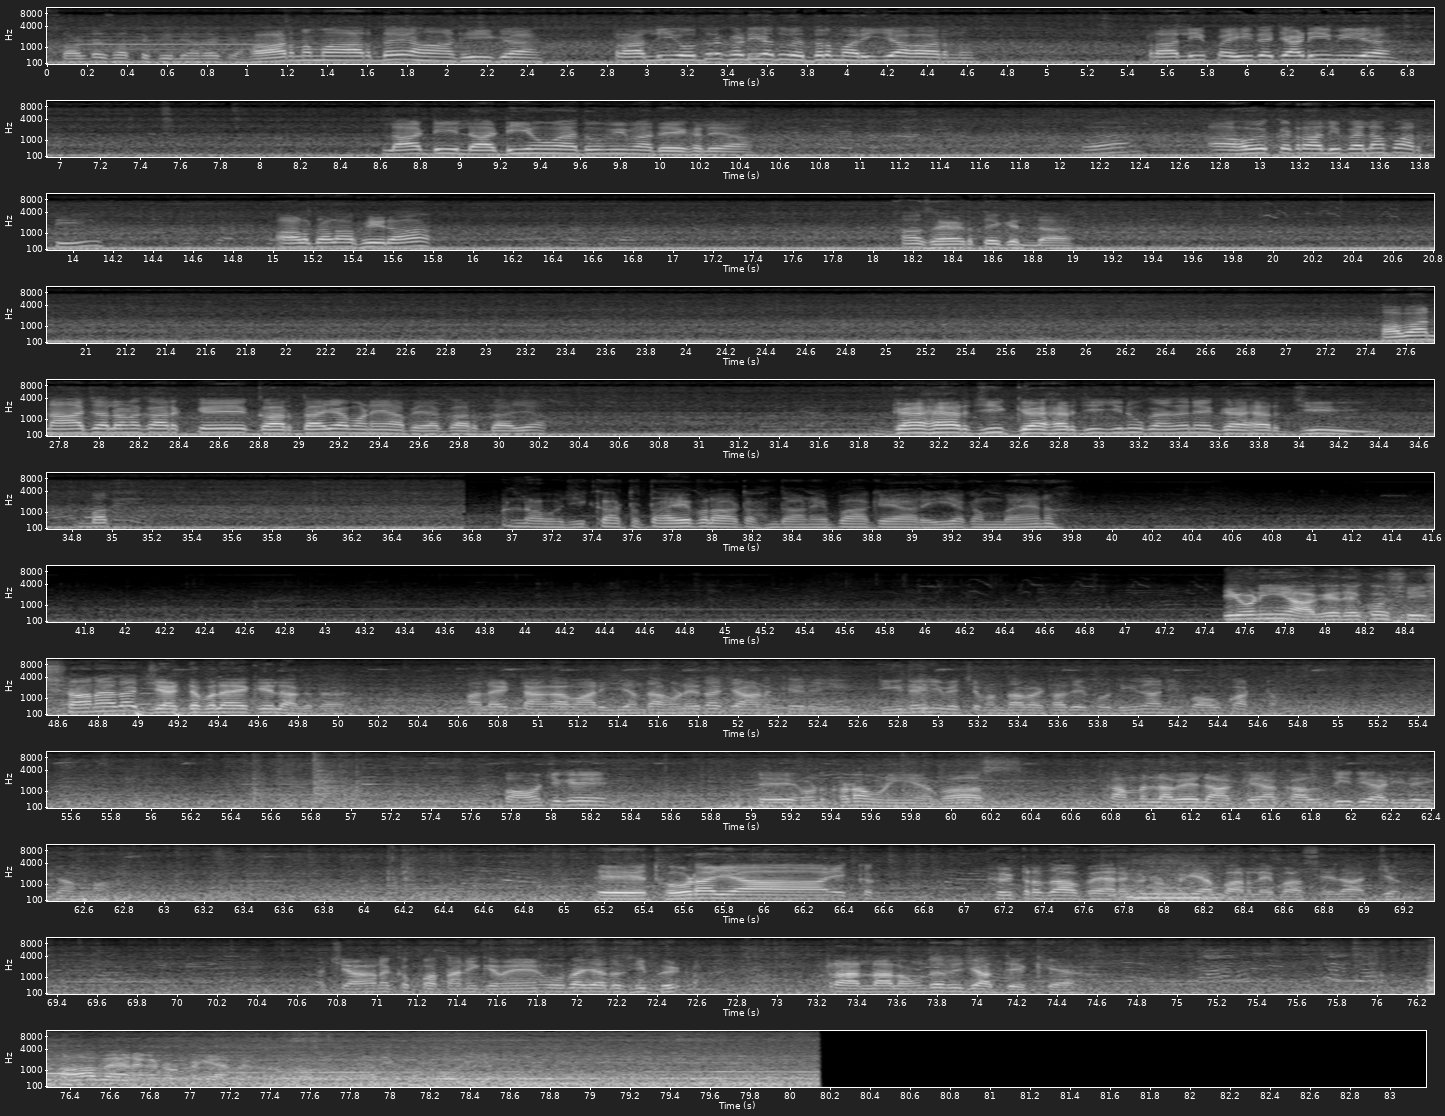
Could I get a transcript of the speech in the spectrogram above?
ਸਾਢੇ ਸੱਤ ਕਿੱਲਿਆਂ ਦਾ ਹਾਰਨ ਮਾਰਦੇ, ਹਾਂ, ਠੀਕ ਹੈ। ਟਰਾਲੀ ਉਧਰ ਖੜੀ ਆ, ਤੂੰ ਇੱਧਰ ਮਾਰੀ ਜਾ ਹਾਰਨ। ਟਰਾਲੀ ਪਹੀ ਤੇ ਚੜੀ ਵੀ ਆ ਲਾਡੀ, ਲਾਡੀਓ ਆ ਤੂੰ ਵੀ ਮੈਂ ਦੇਖ ਲਿਆ। ਆਹੋ, ਇੱਕ ਟਰਾਲੀ ਪਹਿਲਾਂ ਭਰਤੀ। ਆਲ ਦਲਾ ਫੇਰਾ। ਆ ਸਾਈਡ ਤੇ ਗਿੱਲਾ ਹਵਾ ਨਾ ਚੱਲਣ ਕਰਕੇ ਗਰਦਾ ਜਿਹਾ ਬਣਿਆ ਪਿਆ, ਗਰਦਾ ਜਿਹਾ। ਗਹਿਰ ਜੀ ਗਹਿਰ ਜੀ ਜਿਹਨੂੰ ਕਹਿੰਦੇ ਨੇ, ਗਹਿਰ ਜੀ। ਬਤ ਲਓ ਜੀ ਕੱਟਤਾ ਇਹ ਪਲਾਟ ਦਾਣੇ ਪਾ ਕੇ ਆ ਰਹੀ ਆ ਕੰਬਾਈਨ ਯੂਣੀ ਆ ਗਏ, ਦੇਖੋ, ਸ਼ੀਸ਼ਾ ਨਾ ਇਹਦਾ ਜੈਡ ਬਲੈਕ ਹੀ ਲੱਗਦਾ। ਆ ਲਾਈਟਾਂ ਦਾ ਮਾਰੀ ਜਾਂਦਾ, ਹੁਣ ਇਹ ਤਾਂ ਜਾਣ ਕੇ ਨਹੀਂ, ਦੀਦਾ ਹੀ ਨਹੀਂ ਵਿੱਚ ਬੰਦਾ ਬੈਠਾ, ਦੇਖੋ, ਦੀਦਾ ਨਹੀਂ ਪਾਓ ਘੱਟ। ਪਹੁੰਚ ਗਏ ਤੇ ਹੁਣ ਖੜਾਉਣੀ ਆ, ਬਸ। ਕੰਮ ਲਵੇ ਲੱਗ ਗਿਆ ਕੱਲ ਦੀ ਦਿਹਾੜੀ ਦਾ ਹੀ ਕੰਮ ਆ। ਤੇ ਥੋੜਾ ਜਿਹਾ ਇੱਕ ਫੀਟਰ ਦਾ ਬੈਰਿੰਗ ਟੁੱਟ ਗਿਆ ਪਰਲੇ ਪਾਸੇ ਦਾ ਅੱਜ। ਅਚਾਨਕ ਪਤਾ ਨਹੀਂ ਕਿਵੇਂ, ਉਹਦਾ ਜਦ ਅਸੀਂ ਫਿ- ਟਰਾਲਾ ਲਾਉਂਦੇ ਤੇ ਜਦ ਦੇਖਿਆ। ਆਹ ਬੈਰਿੰਗ ਟੁੱਟ ਗਿਆ ਮੈਨੂੰ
